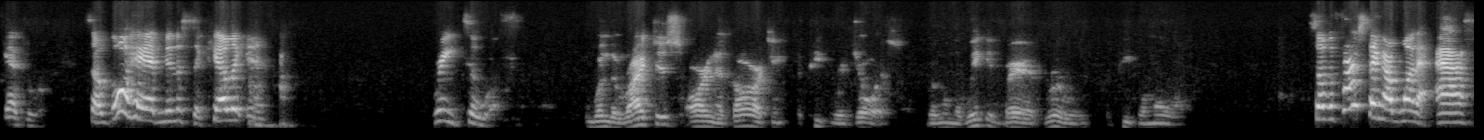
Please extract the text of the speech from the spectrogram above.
schedule. So go ahead, Minister Kelly, and read to us. When the righteous are in authority, the people rejoice. But when the wicked bear rule, the people mourn. So the first thing I want to ask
